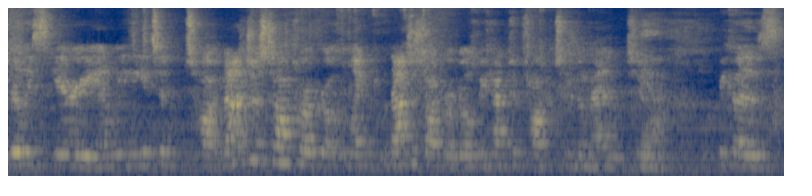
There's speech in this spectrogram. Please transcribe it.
really scary and we need to talk not just talk to our girls like not just talk to our girls we have to talk to the men too yeah. because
